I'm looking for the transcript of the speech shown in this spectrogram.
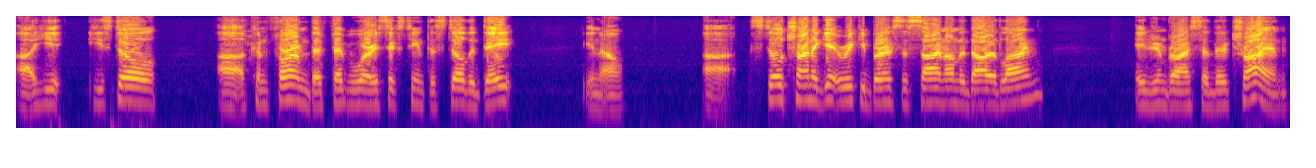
Uh, he he still uh, confirmed that February 16th is still the date. You know, uh, still trying to get Ricky Burns to sign on the dotted line. Adrien Broner said they're trying.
